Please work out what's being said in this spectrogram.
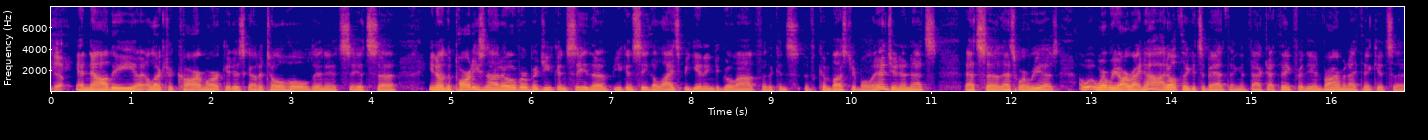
Yep. And now the uh, electric car market has got a toehold, and it's it's uh, you know the party's not over, but you can see the you can see the lights beginning to go out for the cons- combustible engine, and that's that's uh, that's where we is uh, where we are right now. I don't think it's a bad thing. In fact, I think for the environment, I think it's uh,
